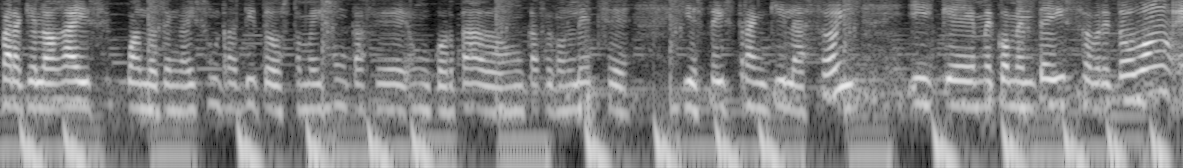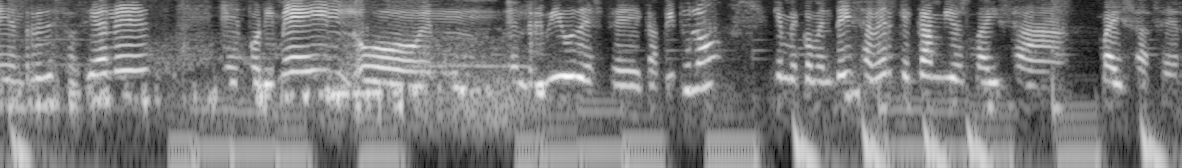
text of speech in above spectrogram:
para que lo hagáis cuando tengáis un ratito, os toméis un café, un cortado, un café con leche y estéis tranquilas hoy y que me comentéis sobre todo en redes sociales, eh, por email o en el review de este capítulo, que me comentéis a ver qué cambios vais a, vais a hacer.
